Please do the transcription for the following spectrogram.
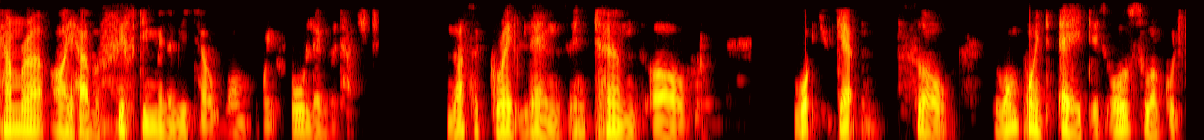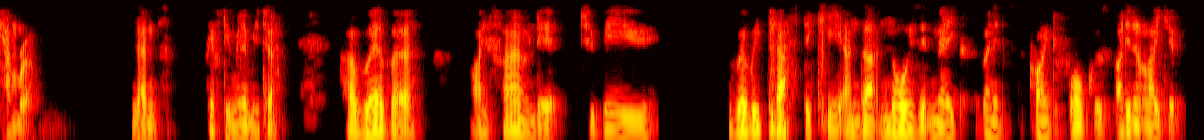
camera, I have a 50mm 1.4 lens attached. And that's a great lens in terms of what you get. So the 1.8 is also a good camera lens, 50mm. However, I found it to be very plasticky and that noise it makes when it's trying to focus, I didn't like it.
